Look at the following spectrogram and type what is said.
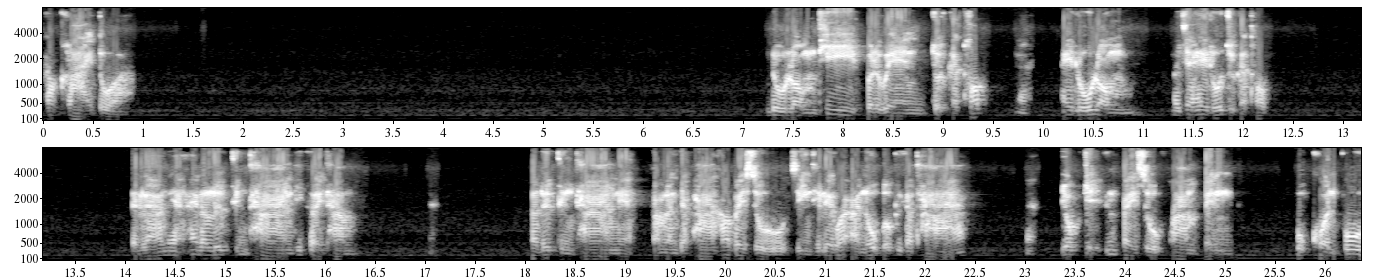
เขาคลายตัว ดูลมที่บริเวณจุดกระทบนะให้รู้ลม ไม่ใช่ให้รู้จุดกระทบเสร็จแล้วเนี่ยให้เราลึกถึงทานที่เคยทำระลึกถึงทานเนี่ยกำลังจะพาเข้าไปสู่สิ่งที่เรียกว่าอนุบุพิกถา ยกจิตขึ้นไปสู่ความเป็นบุคคลผู้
